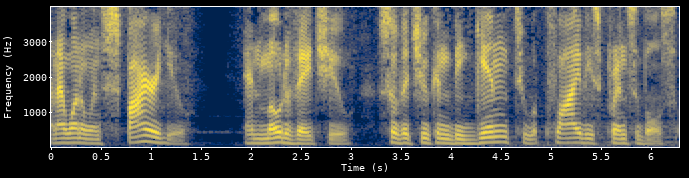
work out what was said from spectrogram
And I want to inspire you and motivate you so that you can begin to apply these principles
